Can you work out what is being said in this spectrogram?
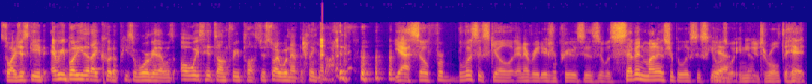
So I just gave everybody that I could a piece of wargear that was always hits on three plus, just so I wouldn't have to think about it. yeah, so for ballistic skill in every edition previous, it was seven minus your ballistic skill is what you needed to roll to hit,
